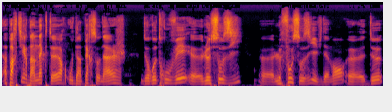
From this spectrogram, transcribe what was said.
à partir d'un acteur ou d'un personnage, de retrouver euh, le sosie, euh, le faux sosie évidemment, de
